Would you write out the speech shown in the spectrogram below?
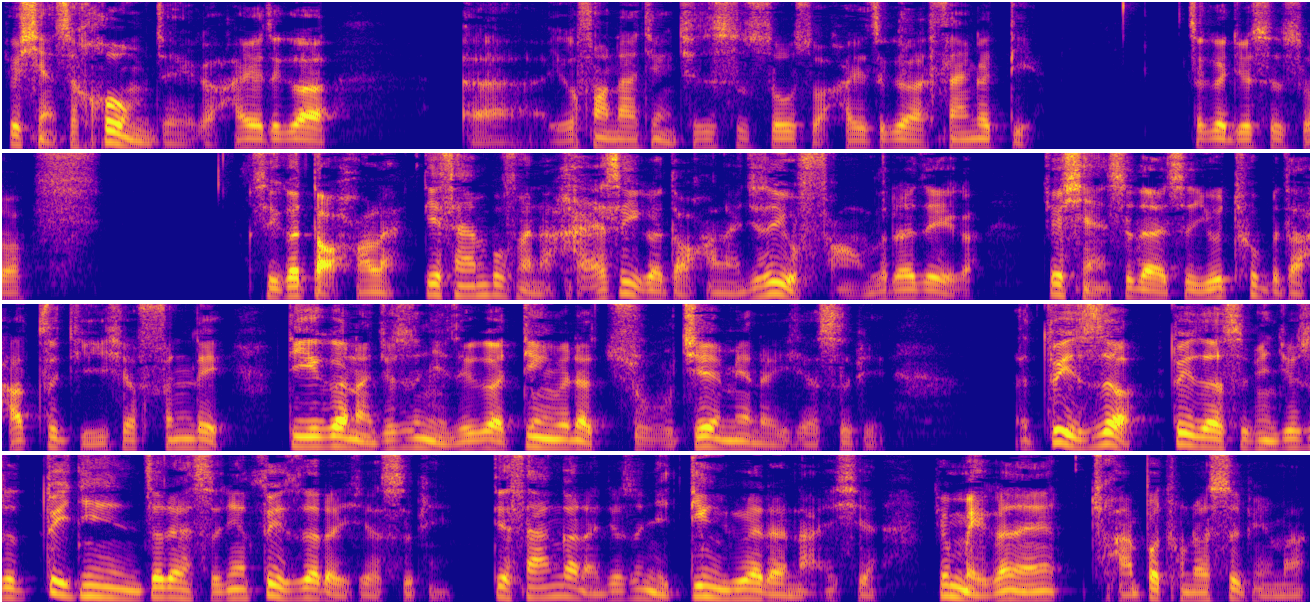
就显示 Home 这个，还有这个呃一个放大镜，其实是搜索，还有这个三个点，这个就是说是一个导航栏。第三部分呢，还是一个导航栏，就是有房子的这个，就显示的是 YouTube 的它自己一些分类。第一个呢，就是你这个订阅的主界面的一些视频。呃，最热最热视频就是最近这段时间最热的一些视频。第三个呢，就是你订阅的哪一些，就每个人传不同的视频嘛，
